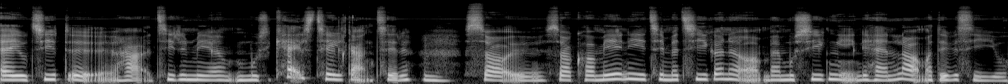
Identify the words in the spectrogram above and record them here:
er jo tit, øh, har tit en mere musikalsk tilgang til det. Mm. Så, øh, så komme ind i tematikkerne om, hvad musikken egentlig handler om, og det vil sige jo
